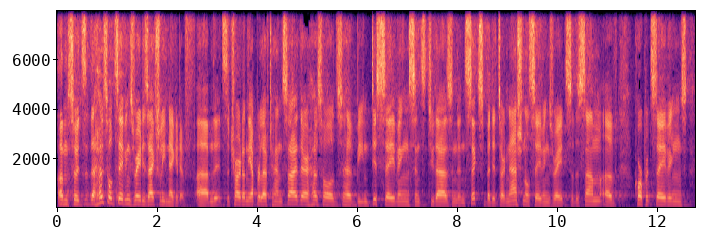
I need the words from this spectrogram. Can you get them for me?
Um, so the household savings rate is actually negative. Um, it's the chart on the upper left-hand side there. Households have been dissaving since 2006, but it's our national savings rate, so the sum of corporate savings,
